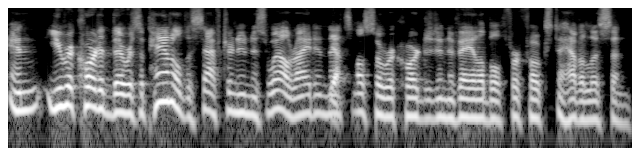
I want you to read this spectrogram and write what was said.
And you recorded, there was a panel this afternoon as well, right? And Yeah. that's also recorded and available for folks to have a listen.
